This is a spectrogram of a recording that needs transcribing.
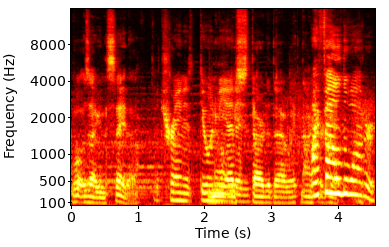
what was I gonna say though? The train is You doing know me what at we started that with. Now I forget. fell in the water.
